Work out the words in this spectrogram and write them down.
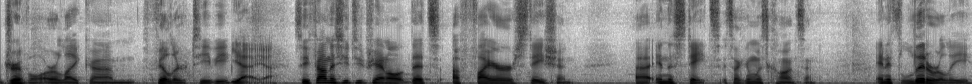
drivel or like um, filler TV. Yeah, yeah. So he found this YouTube channel that's a fire station uh, in the states. It's like in Wisconsin, and it's literally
